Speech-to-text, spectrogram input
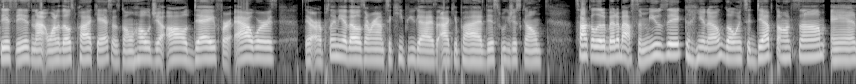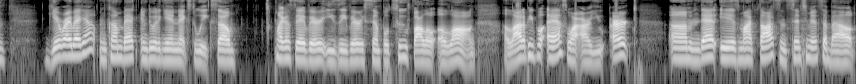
This is not one of those podcasts that's going to hold you all day for hours. There are plenty of those around to keep you guys occupied. This week, just going to talk a little bit about some music, you know, go into depth on some and get right back out and come back and do it again next week. So, like I said, very easy, very simple to follow along. A lot of people ask, why are you irked? Um, and that is my thoughts and sentiments about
